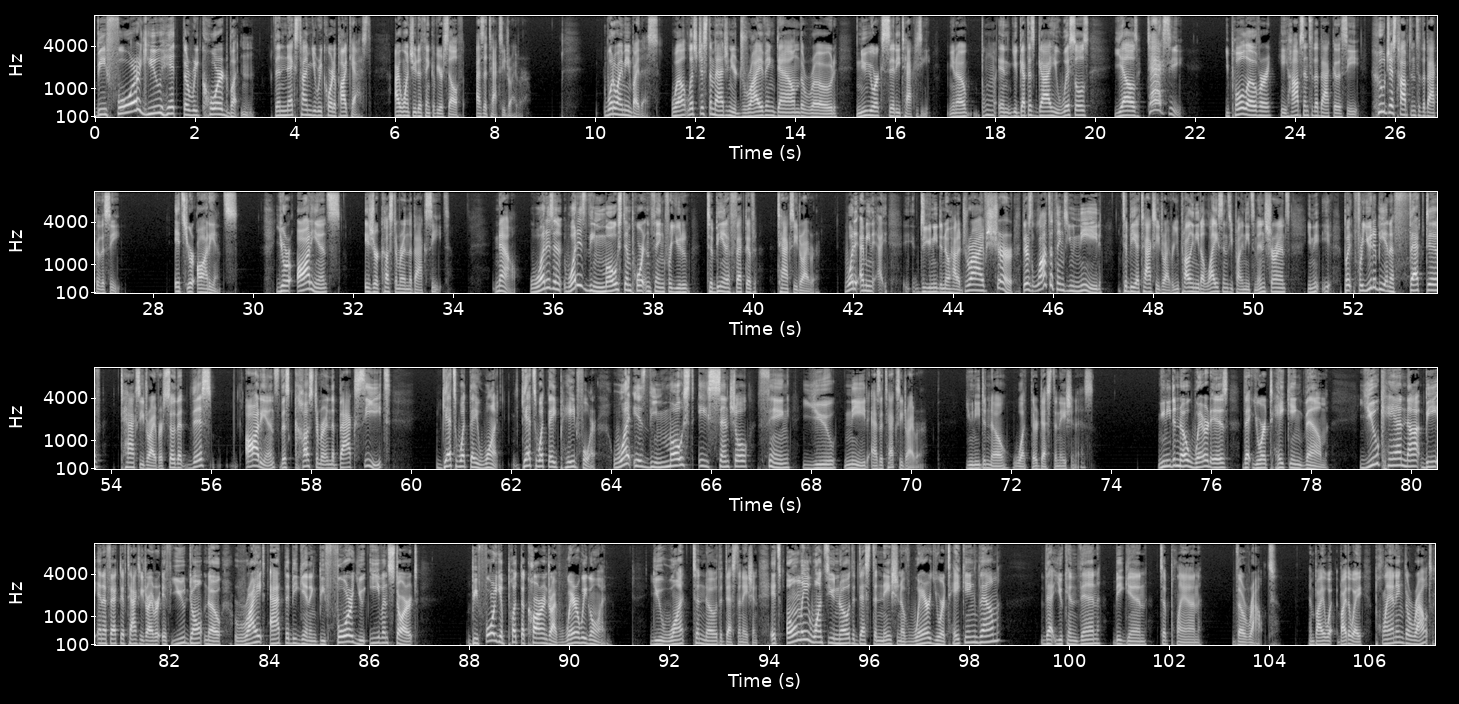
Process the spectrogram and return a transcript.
Before you hit the record button the next time you record a podcast, I want you to think of yourself as a taxi driver. What do I mean by this? Well, let's just imagine you're driving down the road New York City taxi. You know, boom, and you got this guy. He whistles, yells, "Taxi!" You pull over. He hops into the back of the seat. Who just hopped into the back of the seat? It's your audience. Your audience is your customer in the back seat. Now, what is it, what is the most important thing for you to, to be an effective taxi driver? What I mean, do you need to know how to drive? Sure. There's lots of things you need to be a taxi driver. You probably need a license, you probably need some insurance. You need you, but for you to be an effective taxi driver so that this audience, this customer in the back seat gets what they want, gets what they paid for. What is the most essential thing you need as a taxi driver? You need to know what their destination is. You need to know where it is that you're taking them. You cannot be an effective taxi driver if you don't know right at the beginning, before you even start, before you put the car in drive, where are we going? You want to know the destination. It's only once you know the destination of where you are taking them that you can then begin to plan the route. And by by the way, planning the route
